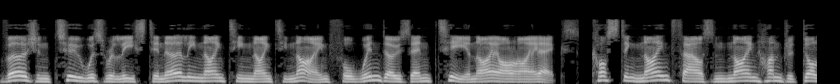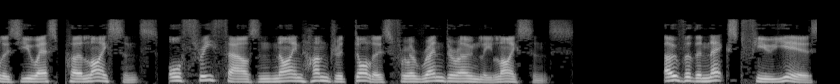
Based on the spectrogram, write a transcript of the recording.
Version 2 was released in early 1999 for Windows NT and IRIX, costing $9,900 US per license, or $3,900 for a render-only license. Over the next few years,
